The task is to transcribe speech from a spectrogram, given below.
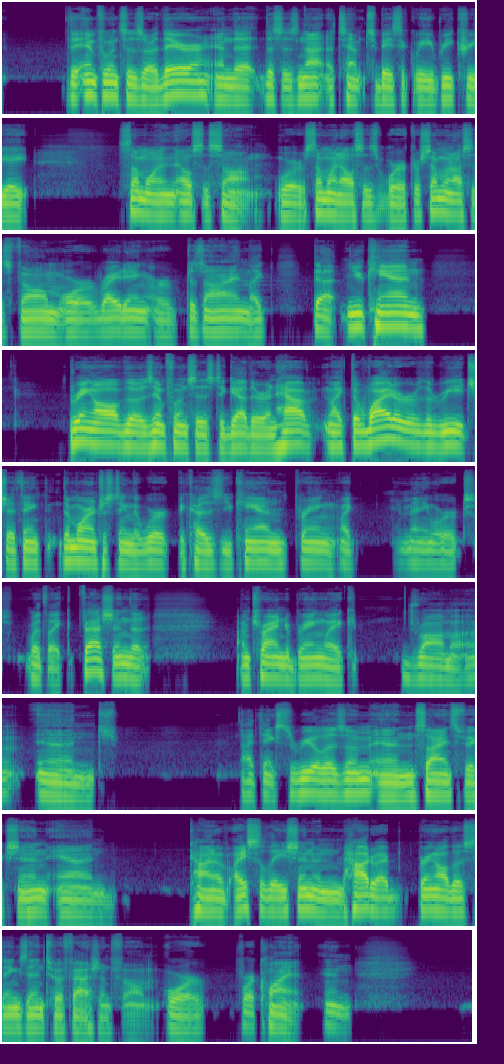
the influences are there and that this is not an attempt to basically recreate someone else's song or someone else's work or someone else's film or writing or design like that you can bring all of those influences together and have like the wider the reach i think the more interesting the work because you can bring like many works with like fashion that i'm trying to bring like drama and i think surrealism and science fiction and kind of isolation and how do i bring all those things into a fashion film or for a client and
